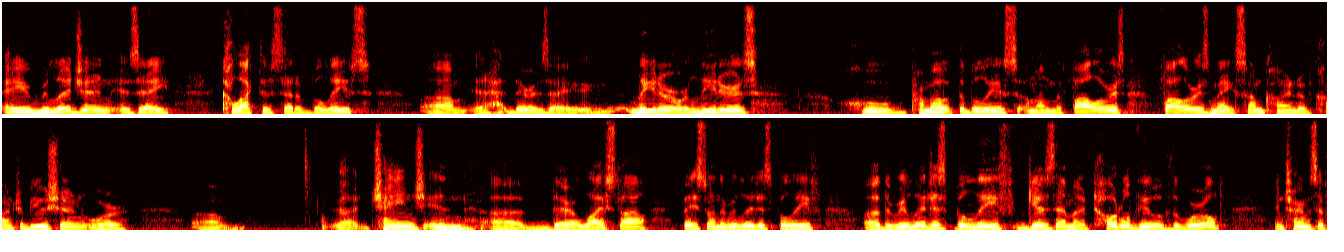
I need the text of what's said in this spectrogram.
a religion is a collective set of beliefs. Um, it there is a leader or leaders who promote the beliefs among the followers. Followers make some kind of contribution or um, uh, change in uh, their lifestyle based on the religious belief. Uh, the religious belief gives them a total view of the world in terms of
